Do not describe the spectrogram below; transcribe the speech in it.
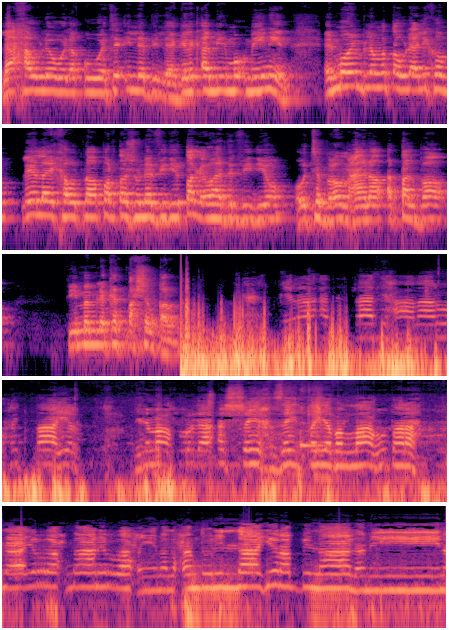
لا حول ولا قوة إلا بالله. قال لك أمير المؤمنين. المهم بلا ما نطول عليكم les likes خوتنا بارطاجونا الفيديو طلعوا هذا الفيديو وتبعوا معنا الطلبة. في مملكة 12 قرن قراءة الفاتحة على روح الطاهر. للمغفور له الشيخ زيد طيب الله طره. بسم الله الرحمن الرحيم. الحمد لله رب العالمين.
